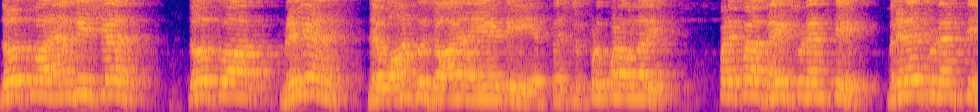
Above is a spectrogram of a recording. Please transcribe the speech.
those who are ambitious those who are brilliant they want to join iit especially ఇప్పుడు కూడా ఉన్నది ఇప్పటికి కూడా బ్రైట్ స్టూడెంట్స్ కి బ్రిలియంట్ స్టూడెంట్స్ కి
